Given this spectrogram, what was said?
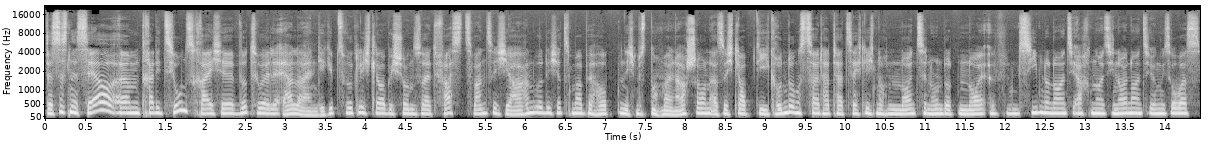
Das ist eine sehr ähm, traditionsreiche virtuelle Airline. Die gibt es wirklich, glaube ich, schon seit fast 20 Jahren, würde ich jetzt mal behaupten. Ich müsste noch mal nachschauen. Also ich glaube, die Gründungszeit hat tatsächlich noch 1997, 98, 99, irgendwie sowas.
